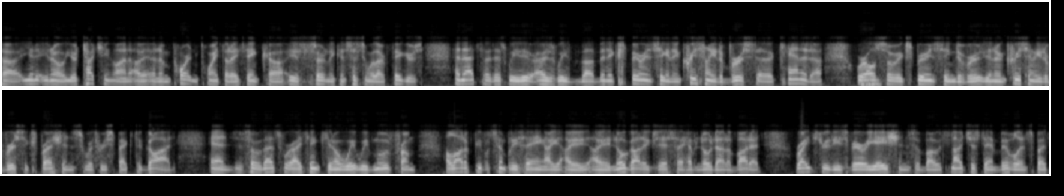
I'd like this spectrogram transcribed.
uh, you know, you know, you're touching on an important point that I think uh, is certainly consistent with our figures, and that's that as we as we've uh, been experiencing an increasingly diverse uh, Canada, we're mm-hmm. also experiencing diverse, you know, increasingly diverse expressions with respect to God. And so that's where I think, you know, we, we've moved from a lot of people simply saying, I, I, I know God exists, I have no doubt about it, right through these variations about not just ambivalence, but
